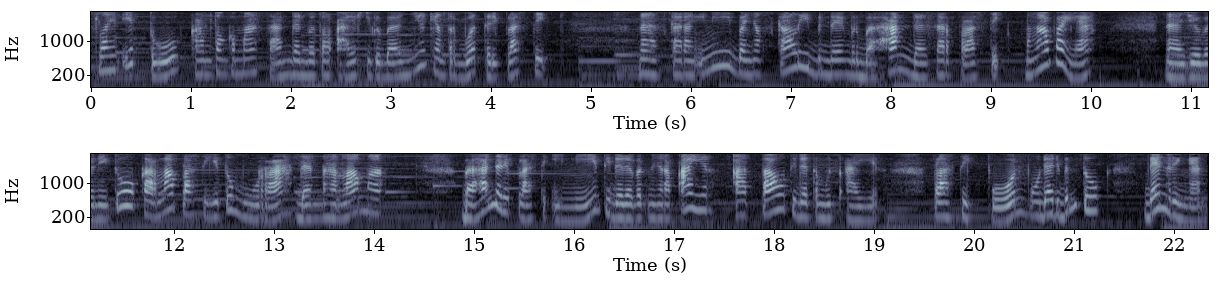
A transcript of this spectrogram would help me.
Selain itu, kantong kemasan dan botol air juga banyak yang terbuat dari plastik. Nah, sekarang ini banyak sekali benda yang berbahan dasar plastik. Mengapa ya? Nah, jawabannya itu karena plastik itu murah dan tahan lama. Bahan dari plastik ini tidak dapat menyerap air atau tidak tembus air. Plastik pun mudah dibentuk dan ringan.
